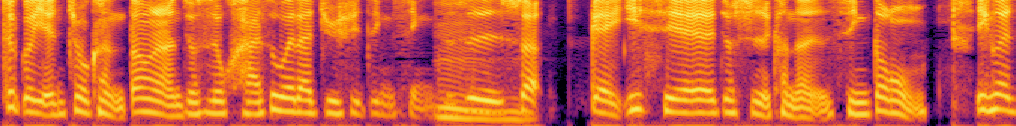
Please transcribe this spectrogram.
这个研究可能当然就是还是会再继续进行，只是算给一些就是可能行动因为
